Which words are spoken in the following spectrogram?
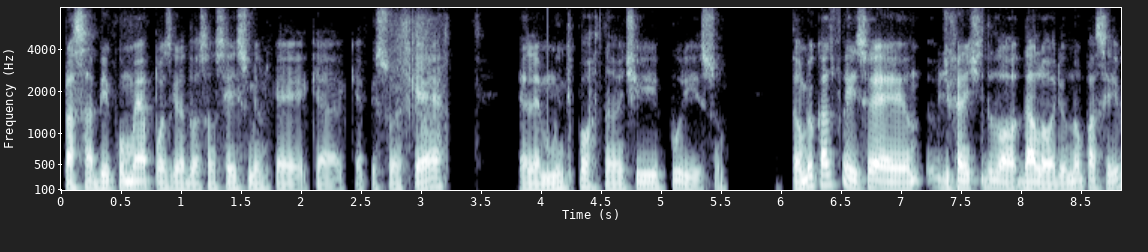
para saber como é a pós-graduação, se é isso mesmo que, é, que, a, que a pessoa quer, ela é muito importante por isso. Então, meu caso foi isso. É, diferente do, da Lore, eu não passei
